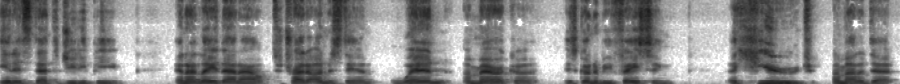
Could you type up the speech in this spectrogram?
in its debt to GDP. And I laid that out to try to understand when America is going to be facing a huge amount of debt.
